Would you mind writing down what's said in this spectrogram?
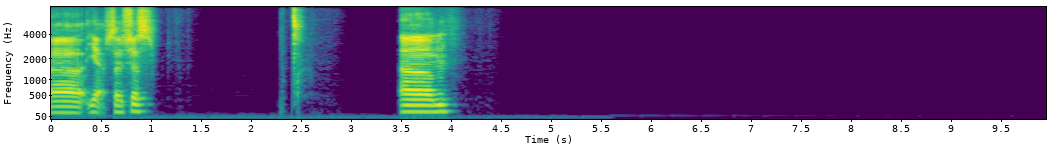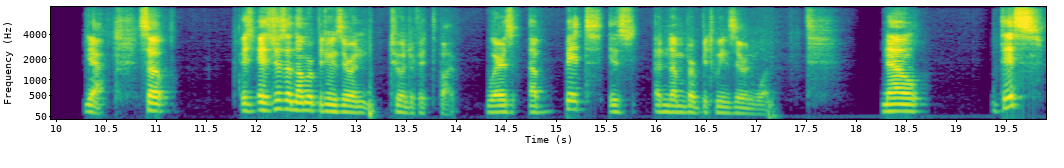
uh yeah, so it's just um yeah. So it's, just a number between 0 and 255, whereas a bit is a number between 0 and 1. Now, this,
